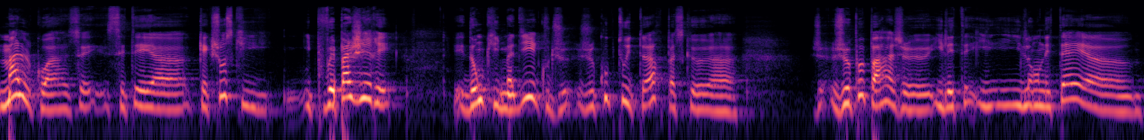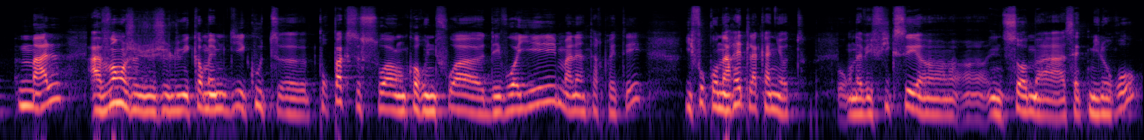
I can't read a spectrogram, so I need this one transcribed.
mal, quoi. C'était quelque chose qu'il ne pouvait pas gérer. Et donc il m'a dit, écoute, je, je coupe Twitter parce que je, ne peux pas. Je, il, était, il, en était euh, mal. Avant, je, je, lui ai quand même dit, écoute, euh, pour pas que ce soit encore une fois dévoyé, mal interprété, il faut qu'on arrête la cagnotte. On avait fixé une somme à 7000 euros.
